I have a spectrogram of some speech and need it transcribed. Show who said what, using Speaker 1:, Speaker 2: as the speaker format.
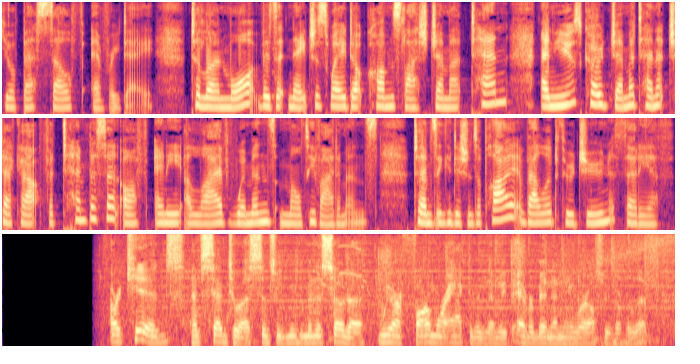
Speaker 1: like your best self every day. To learn more, visit naturesway.com slash Gemma10 and use code Gemma10 at checkout for 10% off any Alive Women's multivitamins. Terms and conditions apply, valid through June 30th.
Speaker 2: Our kids have said to us since we moved to Minnesota, we are far more active than we've ever been anywhere else we've ever lived.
